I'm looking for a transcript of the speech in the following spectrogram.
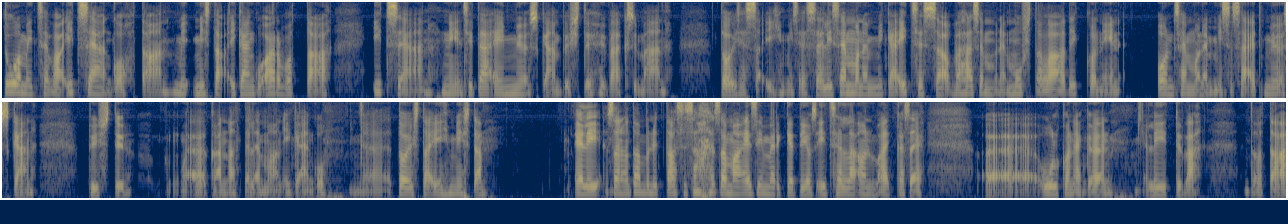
tuomitseva itseään kohtaan, mistä ikään kuin arvottaa itseään, niin sitä ei myöskään pysty hyväksymään toisessa ihmisessä. Eli semmoinen, mikä itsessä on vähän semmoinen musta laatikko, niin on semmoinen, missä sä et myöskään pysty kannattelemaan ikään kuin toista ihmistä. Eli sanotaanpa nyt taas se sama esimerkki, että jos itsellä on vaikka se ö, ulkonäköön liittyvä tota,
